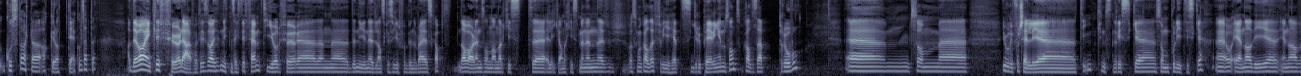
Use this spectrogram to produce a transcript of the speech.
Hvordan starta akkurat det konseptet? Ja, det var egentlig før det her, faktisk. Det var i 1965, ti år før eh, den, eh, det nye nederlandske sykkelforbundet ble skapt. Da var det en sånn anarkist, eller ikke anarkist, men en hva skal man kalle det, frihetsgruppering eller noe sånt, som kalte seg Provo. Eh, som eh, gjorde forskjellige ting, kunstneriske som politiske. Eh, og en av, de, en av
